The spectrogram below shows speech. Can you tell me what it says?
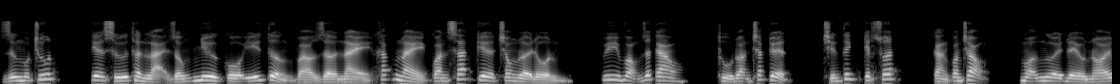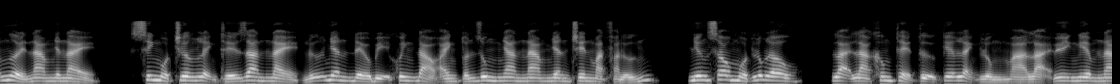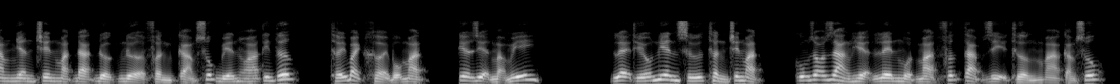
Dừng một chút, kia sứ thần lại giống như cố ý tưởng vào giờ này khắc này quan sát kia trong lời đồn, uy vọng rất cao, thủ đoạn chắc tuyệt, chiến tích kết xuất, càng quan trọng, mọi người đều nói người nam nhân này, sinh một chương lệnh thế gian này nữ nhân đều bị khuynh đảo anh Tuấn Dung nhan nam nhân trên mặt phản ứng, nhưng sau một lúc lâu, lại là không thể tự kia lạnh lùng mà lại uy nghiêm nam nhân trên mặt đạt được nửa phần cảm xúc biến hóa tin tức, thấy bạch khởi bộ mặt, kia diện mạo Mỹ. Lệ thiếu niên sứ thần trên mặt, cũng rõ ràng hiện lên một mặt phức tạp dị thường mà cảm xúc.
